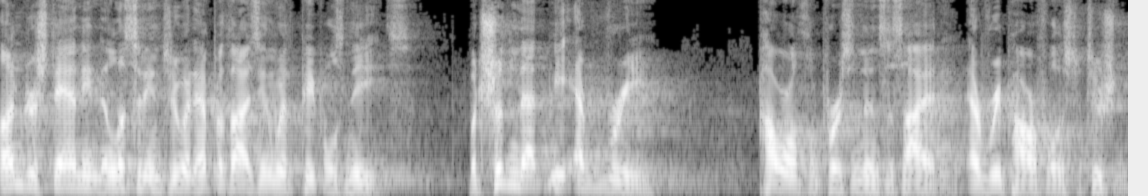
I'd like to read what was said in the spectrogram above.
understanding and listening to and empathizing with people's needs. But shouldn't that be every powerful person in society, every powerful institution?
